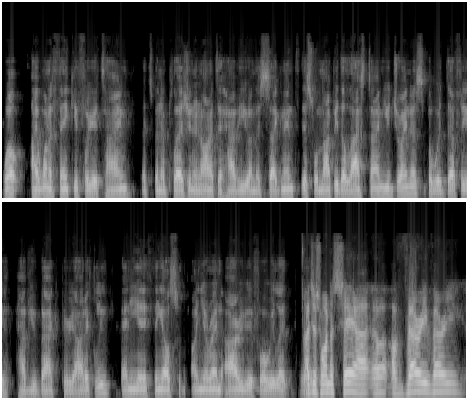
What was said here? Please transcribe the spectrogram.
well i want to thank you for your time it's been a pleasure and an honor to have you on this segment this will not be the last time you join us but we'll definitely have you back periodically anything else on your end ari before we let i just want to say a, a very very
